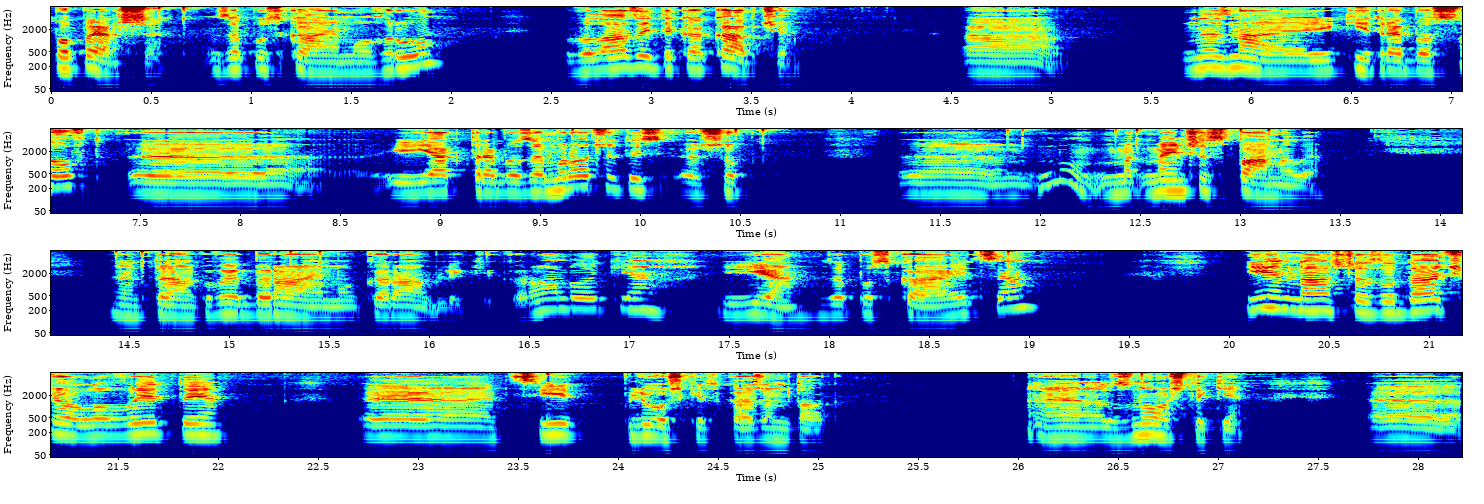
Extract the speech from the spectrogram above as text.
По-перше, запускаємо гру, вилазить така капча. Е, не знаю, який треба софт е, і як треба заморочитись, е, щоб е, ну, менше спамили. Е, Так, вибираємо кораблики. Кораблики. Є, запускається. І наша задача ловити е, ці плюшки, скажімо так. Е, знову ж таки, е,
